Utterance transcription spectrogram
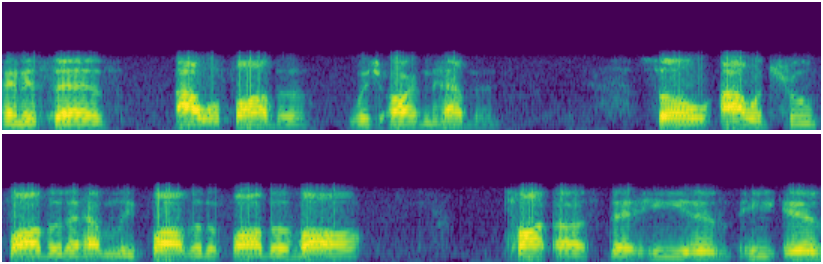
and it says, "Our Father, which art in heaven." So our true Father, the heavenly Father, the Father of all, taught us that He is He is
